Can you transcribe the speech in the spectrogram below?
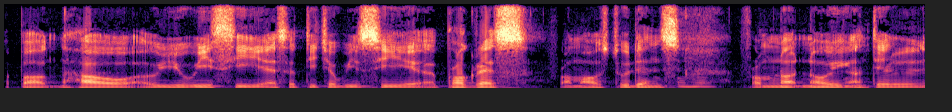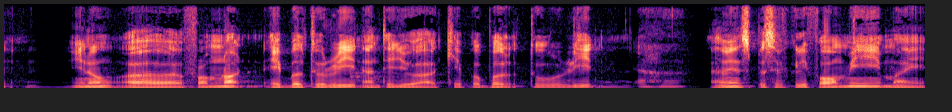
about how you we see as a teacher we see uh, progress from our students from not knowing until you know uh, from not able to read until you are capable to read Uh-huh. I mean specifically for me, my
